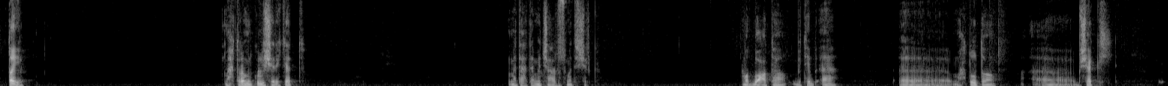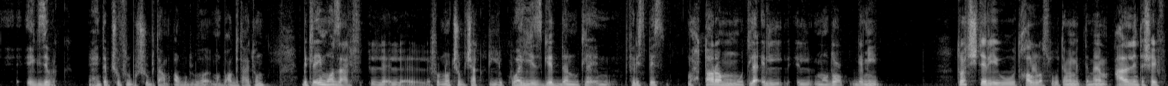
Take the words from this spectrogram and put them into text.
طيب. مع احترامي لكل الشركات ما تعتمدش على رسومات الشركة. مطبوعاتها بتبقى آه، محطوطة آه، بشكل يجذبك. يعني انت بتشوف البروشور بتاعهم أو المطبوعات بتاعتهم بتلاقيه موزع الف- ال- ال- ال furniture بشكل كويس جدا وتلاقي free space محترم وتلاقي ال- الموضوع جميل. تروح تشتري وتخلص وتمام التمام على اللي انت شايفه.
